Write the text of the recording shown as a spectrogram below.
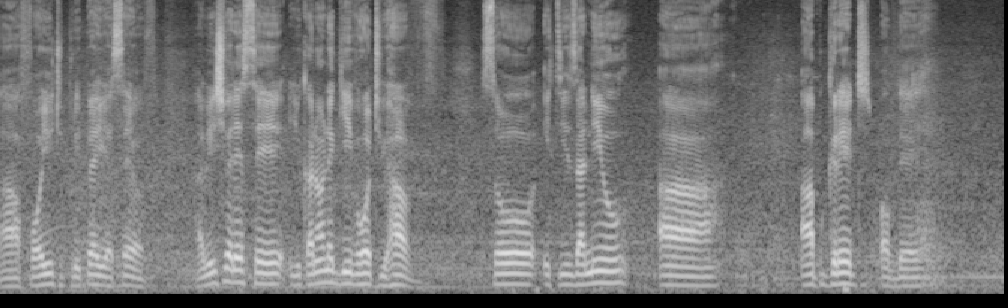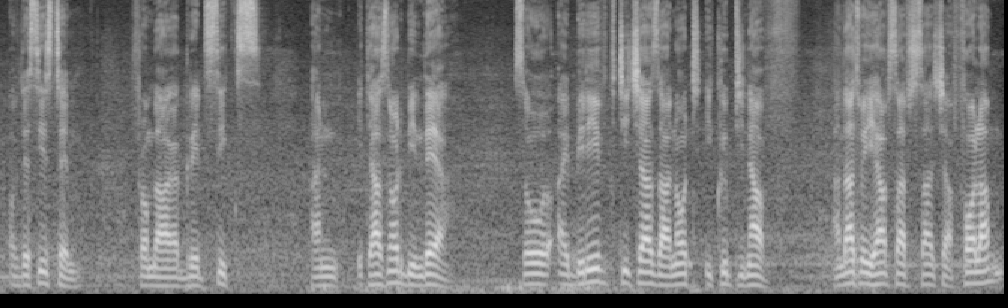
uh, for you to prepare yourself. I usually say you can only give what you have. So it is a new uh, upgrade of the, of the system from grade six, and it has not been there. So I believe teachers are not equipped enough, and that's why you have such, such a forum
